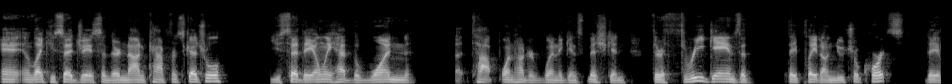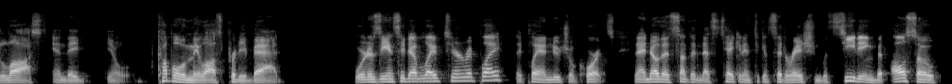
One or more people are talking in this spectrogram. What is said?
And, and like you said, Jason, their non conference schedule, you said they only had the one uh, top 100 win against Michigan. There are three games that they played on neutral courts. They lost, and they, you know, a couple of them they lost pretty bad. Where does the NCAA tournament play? They play on neutral courts, and I know that's something that's taken into consideration with seeding, but also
